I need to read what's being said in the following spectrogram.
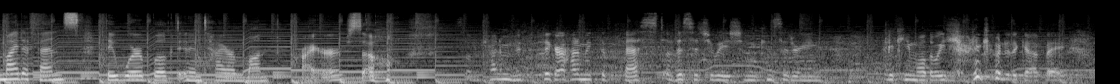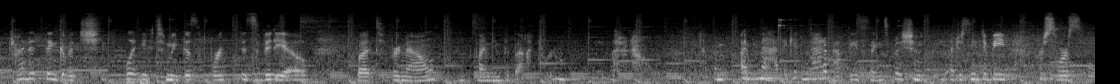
In my defense, they were booked an entire month prior, so So I'm trying to figure out how to make the best of the situation considering I came all the way here to go to the cafe. I'm trying to think of a cheap way to make this worth this video. But for now, I'm finding the bathroom. I don't know. I'm, I'm mad. I get mad about these things, but I shouldn't be. I just need to be resourceful.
